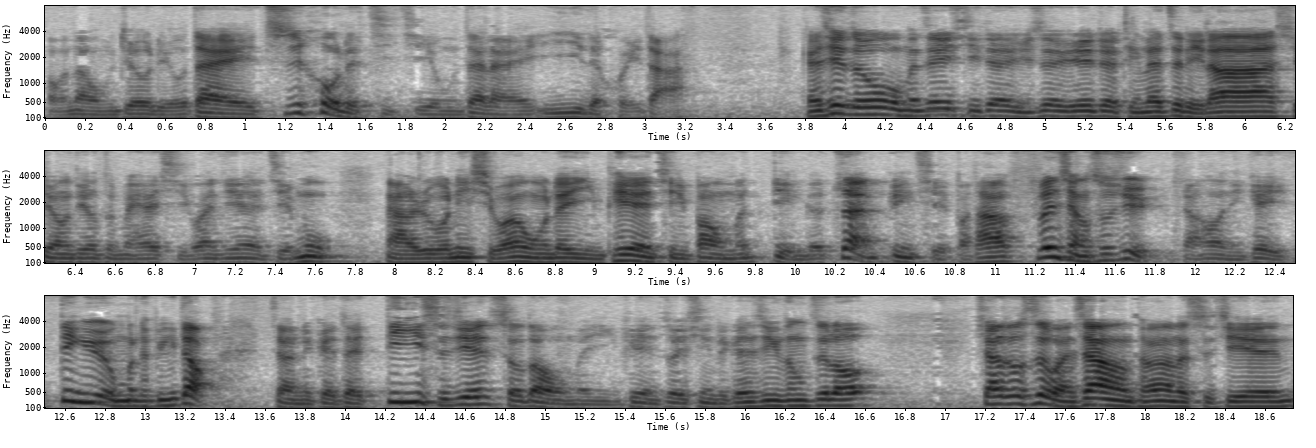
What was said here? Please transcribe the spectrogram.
哦，那我们就留待之后的几集，我们再来一一的回答。感谢主，我们这一期的语色约就停在这里啦。希望听众姊妹还喜欢今天的节目。那如果你喜欢我们的影片，请帮我们点个赞，并且把它分享出去。然后你可以订阅我们的频道，这样你可以在第一时间收到我们影片最新的更新通知喽。下周四晚上同样的时间。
